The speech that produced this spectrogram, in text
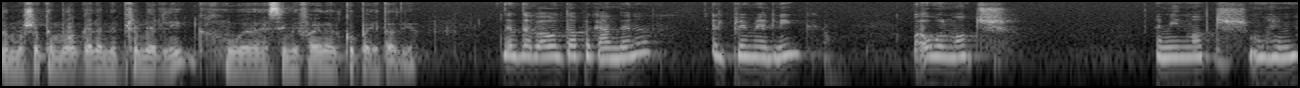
الماتشات المؤجلة من ال Premier League و semi final Coppa Italia. نبدأ بأول topic عندنا ال Premier League وأول ماتش I mean ماتش مهم.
